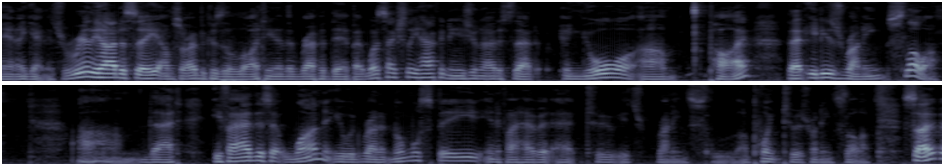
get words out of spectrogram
And again, it's really hard to see. I'm sorry because of the lighting and the rapid there. But what's actually happening is you'll notice that in your um, Pi that it is running slower. Um, that if I had this at 1, it would run at normal speed, and if I have it at 2, it's running, uh, 0.2 is running slower. So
